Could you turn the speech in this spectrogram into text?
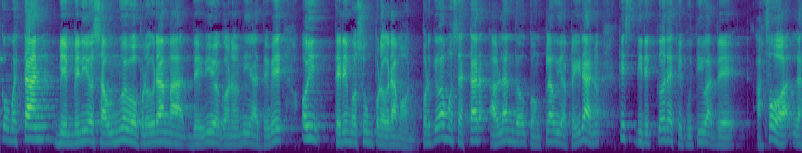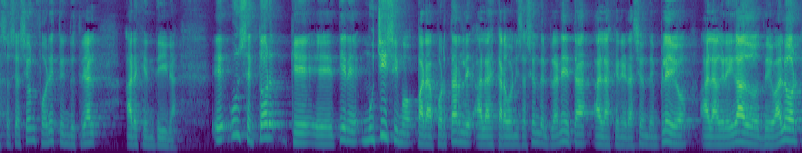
¿Cómo están? Bienvenidos a un nuevo programa de Bioeconomía TV. Hoy tenemos un programón porque vamos a estar hablando con Claudia Peirano, que es directora ejecutiva de AFOA, la Asociación Foresto Industrial Argentina. Eh, un sector que eh, tiene muchísimo para aportarle a la descarbonización del planeta, a la generación de empleo, al agregado de valor.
